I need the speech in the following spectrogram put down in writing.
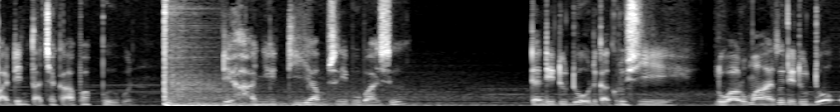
Pak Din tak cakap apa-apa pun Dia hanya diam seribu bahasa Dan dia duduk dekat kerusi Luar rumah tu dia duduk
